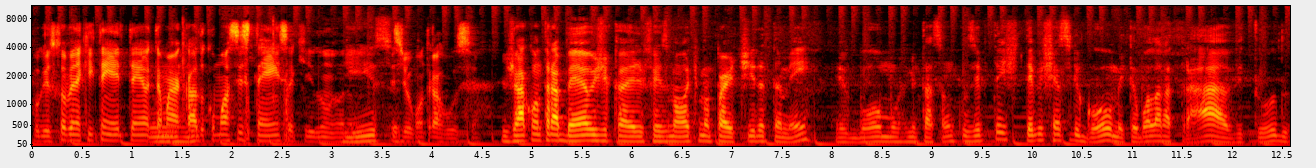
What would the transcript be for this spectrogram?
por isso que eu tô vendo aqui que tem, ele tem até uhum. marcado como assistência aqui no, isso. nesse jogo contra a Rússia. Já contra a Bélgica, ele fez uma ótima partida também. Teve boa movimentação. Inclusive teve chance de gol, meteu bola na trave e tudo.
